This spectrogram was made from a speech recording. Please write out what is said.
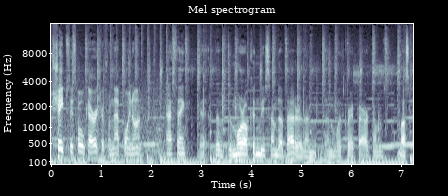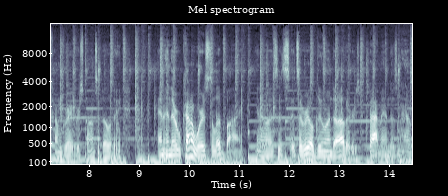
shapes his whole character from that point on. I think uh, the, the moral couldn't be summed up better than, than with great power comes must come great responsibility. And, and they're kind of words to live by. You know, it's, it's, it's a real do unto others. Batman doesn't have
